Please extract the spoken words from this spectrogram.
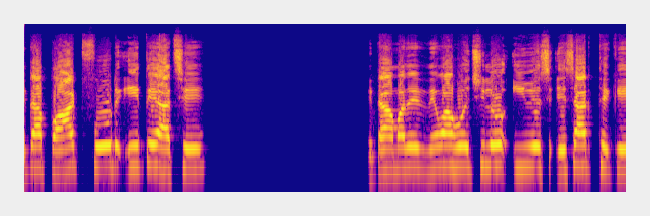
এটা পার্ট ফোর এতে আছে। এটা আমাদের নেওয়া হয়েছিল ইউএসএসআর থেকে।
